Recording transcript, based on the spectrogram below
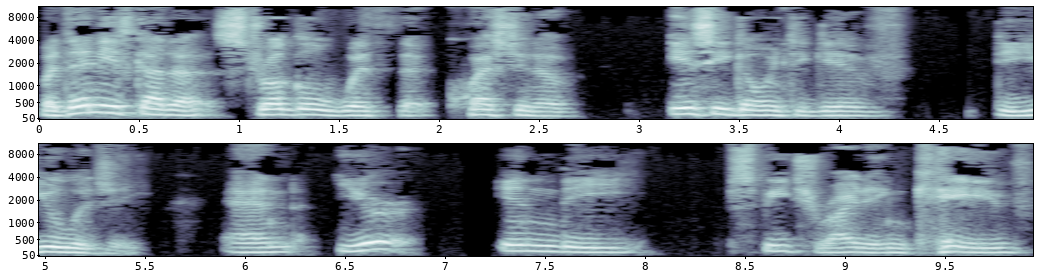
But then he's got to struggle with the question of is he going to give the eulogy? And you're in the speech writing cave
